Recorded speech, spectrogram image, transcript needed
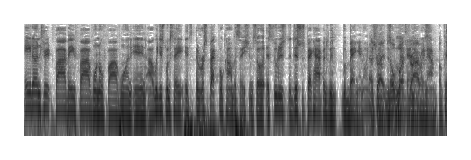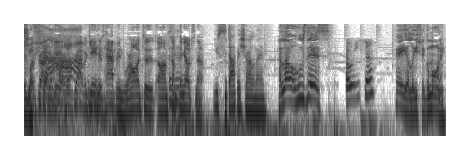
800 585 1051. And uh, we just want to say it's a respectful conversation. So as soon as the disrespect happens, we, we're banging on That's you. So right. just No bus that drivers. right now. Okay, bus driver gate. Bus driver gate has happened. We're on to um, something else now. You stop it, Charlemagne. Hello, who's this? Alicia. Hey, Alicia. Good morning.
